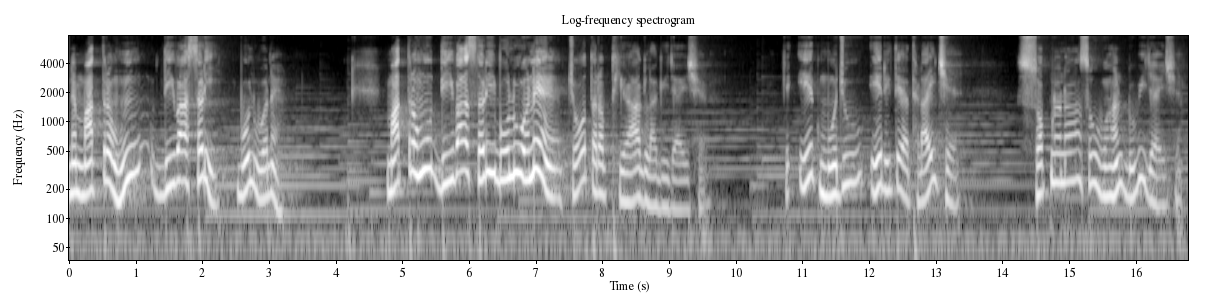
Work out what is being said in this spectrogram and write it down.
ને માત્ર હું દીવા સળી બોલું અને. માત્ર હું દીવા સળી બોલું અને ચો તરફથી આગ લાગી જાય છે કે એક મોજું એ રીતે અથડાય છે. સ્વપ્નના સૌ વાહન ડૂબી જાય છે.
